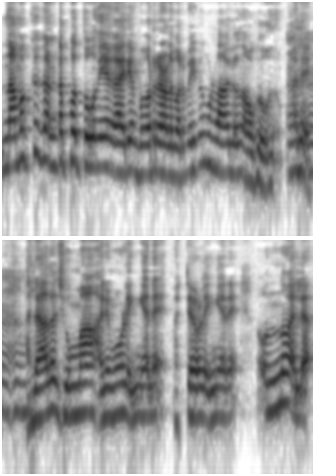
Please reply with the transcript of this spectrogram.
നമുക്ക് കണ്ടപ്പോ തോന്നിയ കാര്യം വേറൊരാൾ പറയുമ്പോൾ ഇവൻ കൊള്ളാമല്ലോ നമുക്ക് തോന്നും. അല്ലെ? അല്ലാതെ ചുമ്മാ അനുമോൾ ഇങ്ങനെ മറ്റവൾ ഇങ്ങനെ ഒന്നുമല്ല.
